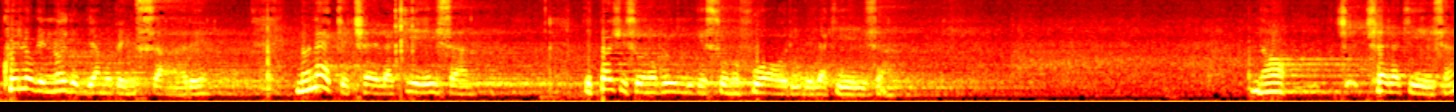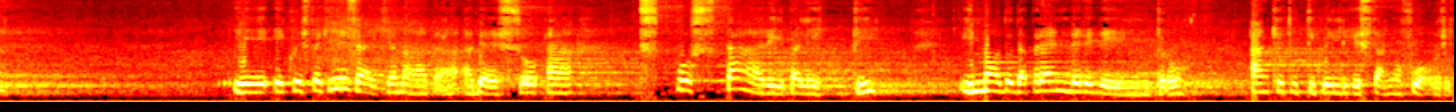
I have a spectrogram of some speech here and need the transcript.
quello che noi dobbiamo pensare non è che c'è la Chiesa e poi ci sono quelli che sono fuori della Chiesa No, c'è la Chiesa e, e questa Chiesa è chiamata adesso a spostare i paletti in modo da prendere dentro anche tutti quelli che stanno fuori.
